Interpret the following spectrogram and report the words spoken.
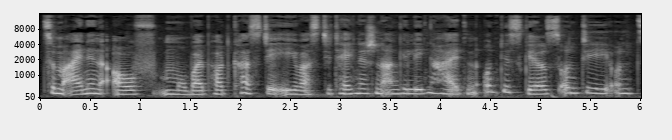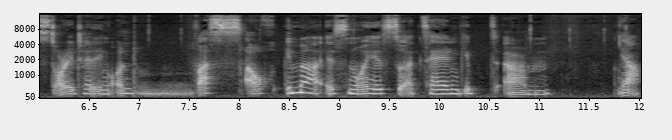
Zum einen auf mobilepodcast.de, was die technischen Angelegenheiten und die Skills und die und Storytelling und was auch immer es Neues zu erzählen gibt, ähm, ja,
